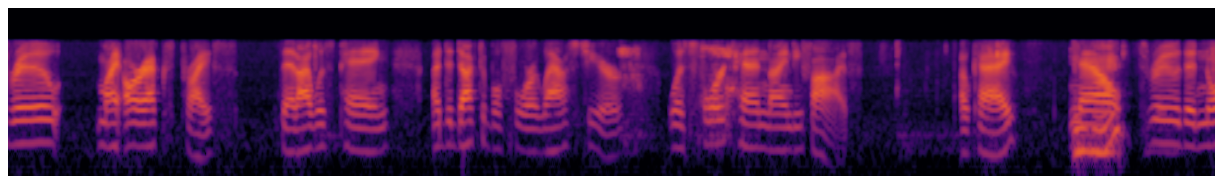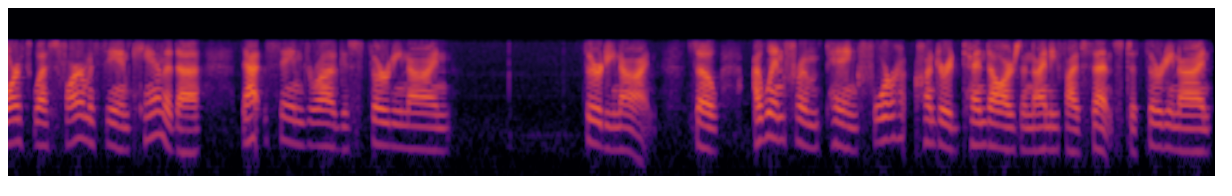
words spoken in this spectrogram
through my RX price that I was paying a deductible for last year was 410.95. Okay? Mm-hmm. Now, through the Northwest Pharmacy in Canada, that same drug is thirty nine thirty nine. So I went from paying four hundred ten dollars and ninety five cents to thirty nine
